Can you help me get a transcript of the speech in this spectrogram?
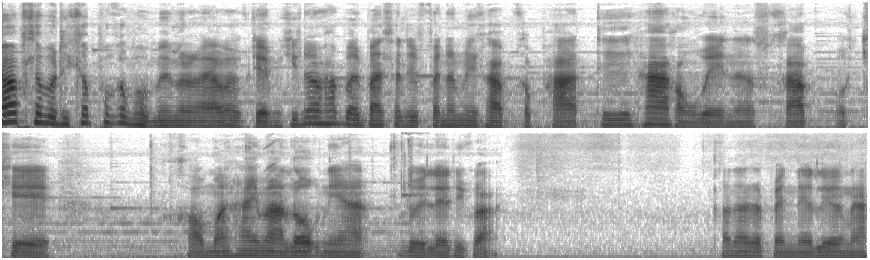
ครับ สวัสดีครับพบกับผมเป็นมาแล้วกับเกม Kingdom Hearts Birth by Sleep Final Mix นี่ครับ กับ part ที่ 5 ของเวนนะครับ โอเค เขาไม่ให้มาโลกนี้ลุยเลยดีกว่า ก็น่าจะเป็นเนื้อเรื่องนะ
